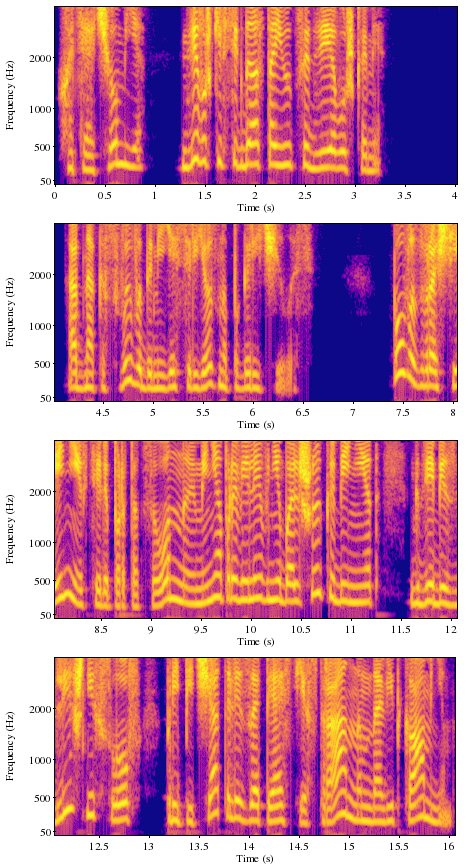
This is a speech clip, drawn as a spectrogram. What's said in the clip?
Хотя о чем я? Девушки всегда остаются девушками. Однако с выводами я серьезно погорячилась. По возвращении в телепортационную меня провели в небольшой кабинет, где без лишних слов припечатали запястье странным на вид камнем.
